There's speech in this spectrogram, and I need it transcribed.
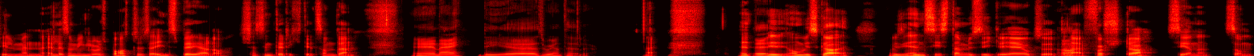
filmen, eller som Inglourious Basterds är inspirerad av. Det känns inte riktigt som den. Eh, nej, det eh, tror jag inte heller. Eh, Om vi ska, om vi ska- en sista musikgrej är också den Ja. här första scenen som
